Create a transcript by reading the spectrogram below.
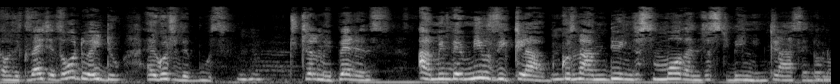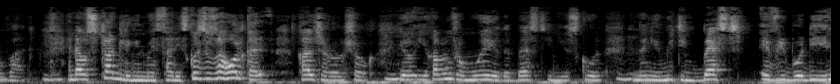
I was excited. So what do i do? I go to the booth mm-hmm. to tell my parents i'm in the music club mm-hmm. because now i'm doing just more than just being in class and all of that. Mm-hmm. Mm-hmm. And i was struggling in my studies because it was a whole cu- cultural shock. You're, you're coming from where you're the best in your school and then you're meeting best everybody in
